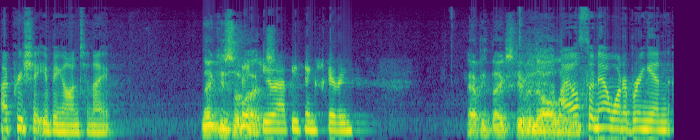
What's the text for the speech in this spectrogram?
I appreciate you being on tonight. Thank you so Thank much. Thank you. Happy Thanksgiving. Happy Thanksgiving to all of you. I also now want to bring in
